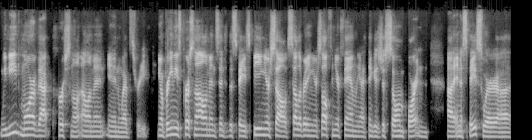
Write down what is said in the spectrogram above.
we need more of that personal element in Web3. You know, bringing these personal elements into the space, being yourself, celebrating yourself and your family, I think is just so important uh, in a space where uh,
